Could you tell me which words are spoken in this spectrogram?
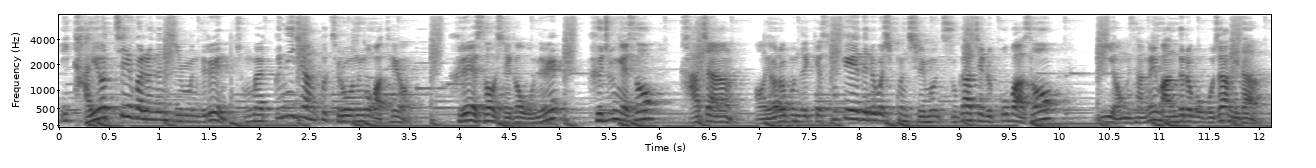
이 다이어트에 관련된 질문들은 정말 끊이지 않고 들어오는 것 같아요. 그래서 제가 오늘 그 중에서 가장 어, 여러분들께 소개해드리고 싶은 질문 두 가지를 꼽아서 이 영상을 만들어 보고자 합니다.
